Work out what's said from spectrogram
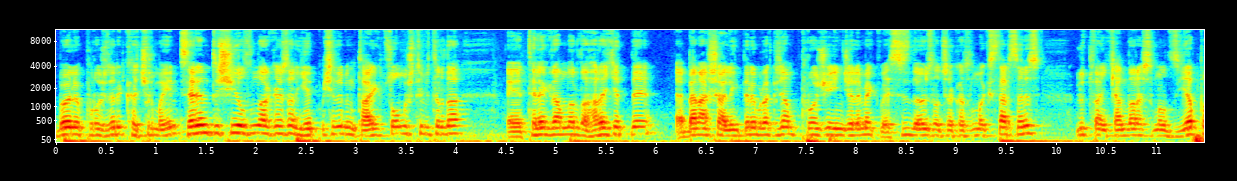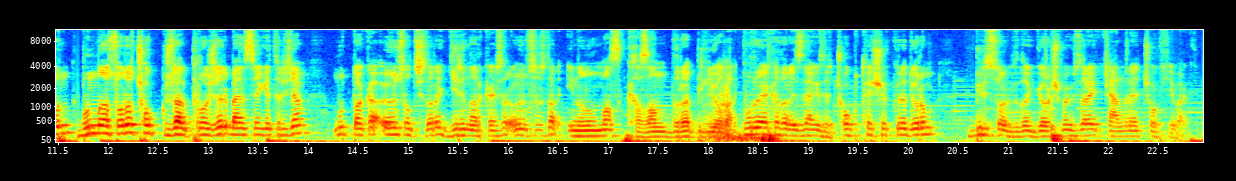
Böyle projeleri kaçırmayın. Serenity Shield'ın arkadaşlar 77 bin takipçisi olmuş Twitter'da. E, Telegram'ları da hareketli. E, ben aşağı linkleri bırakacağım. Projeyi incelemek ve siz de ön satışa katılmak isterseniz lütfen kendi araştırmanızı yapın. Bundan sonra çok güzel projeleri ben size getireceğim. Mutlaka ön satışlara girin arkadaşlar. Ön satışlar inanılmaz kazandırabiliyorlar. Buraya kadar için çok teşekkür ediyorum. Bir sonraki videoda görüşmek üzere. Kendine çok iyi bak.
